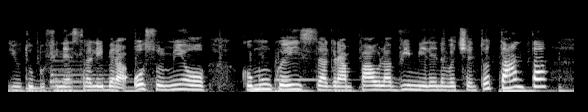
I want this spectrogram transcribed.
YouTube Finestra Libera o sul mio comunque Instagram Paola V1980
